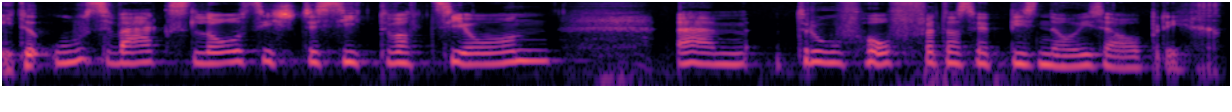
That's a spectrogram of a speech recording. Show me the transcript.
in der auswegslosesten Situation ähm, darauf hoffen, dass etwas Neues anbricht.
